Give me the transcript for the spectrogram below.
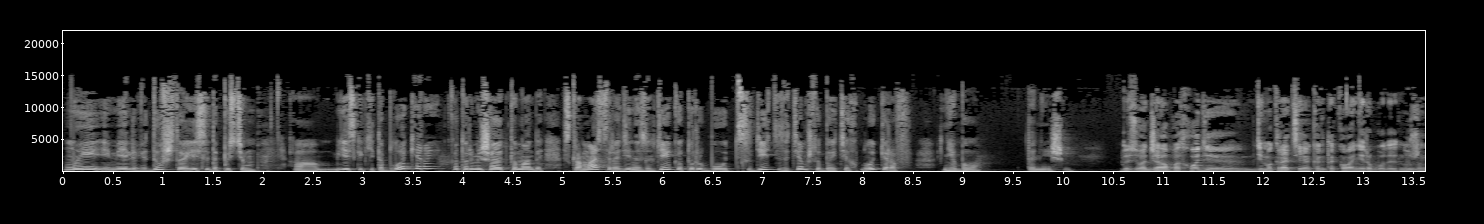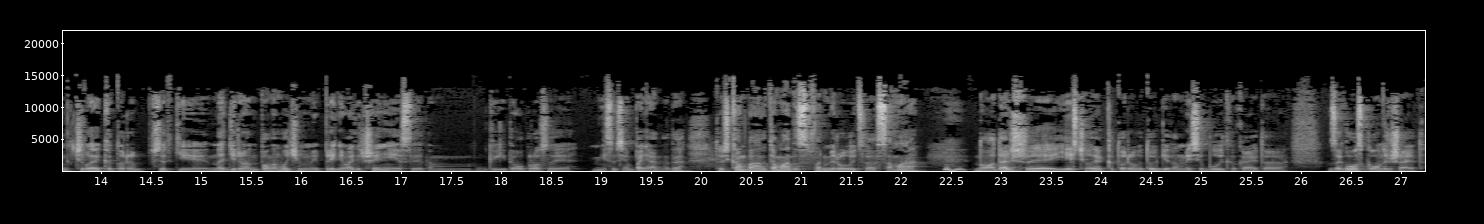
мы имели в виду, что если, допустим, а, есть какие-то блокеры, которые мешают команде, скроммастер один из людей, который будет следить за тем, чтобы этих блокеров не было в дальнейшем. То есть в agile подходе демократия как таковая не работает. Нужен человек, который все-таки наделен полномочиями принимать решения, если там какие-то вопросы не совсем понятны, да? То есть команда сформируется сама, угу. ну а дальше есть человек, который в итоге, там, если будет какая-то загвоздка, он решает.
